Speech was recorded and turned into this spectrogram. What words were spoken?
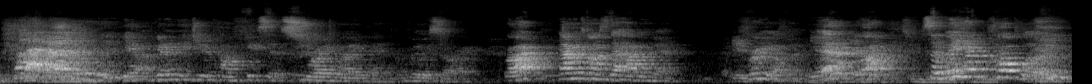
yeah, I'm going to need you to come fix it straight away, Ben. I'm really sorry. Right? How many times has that happened, Ben? Pretty often. Yeah? Right? So we have a problem.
